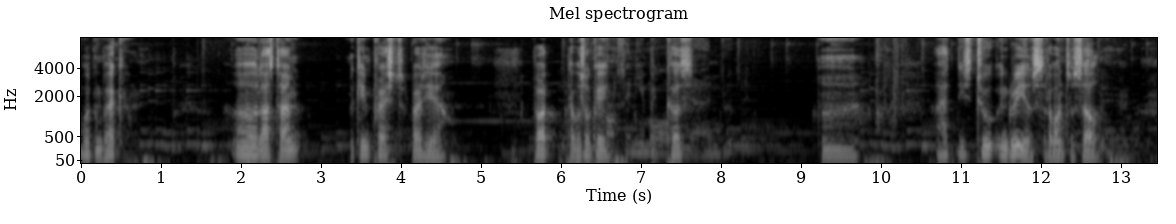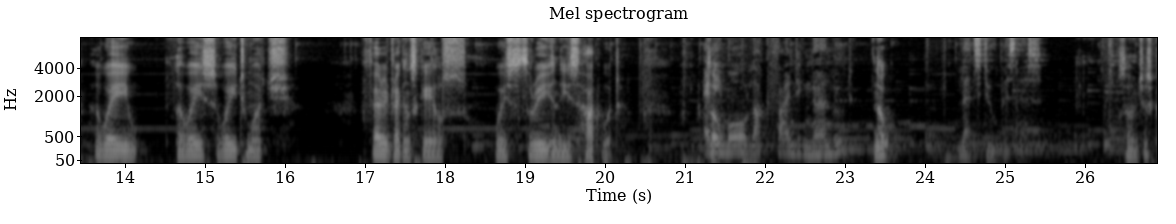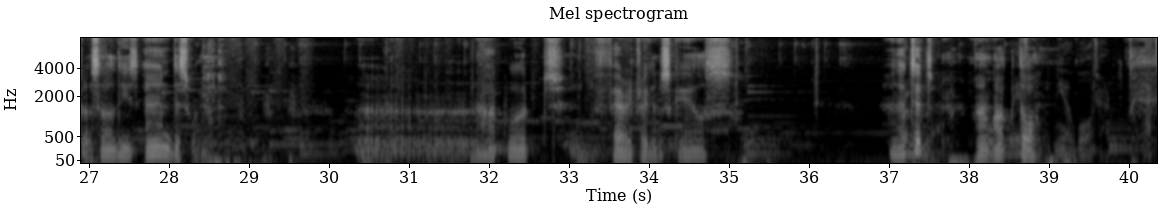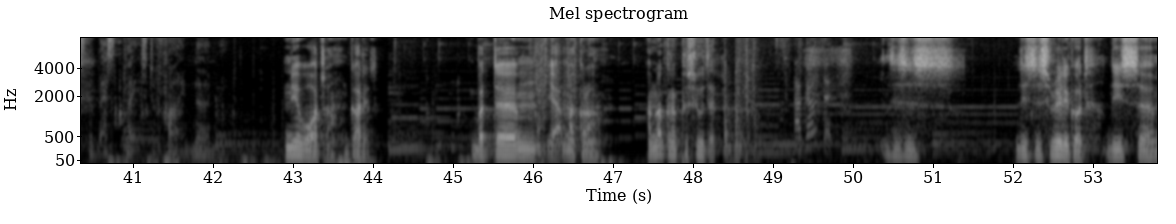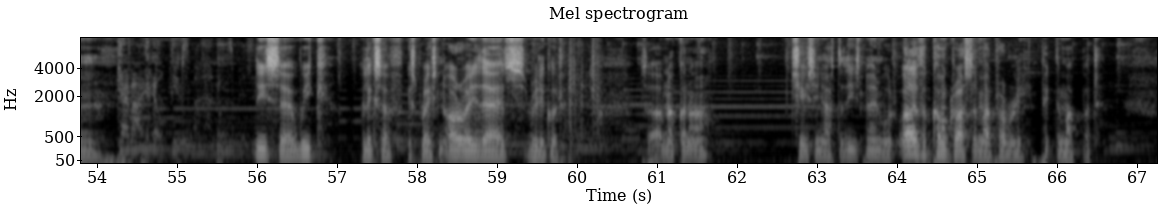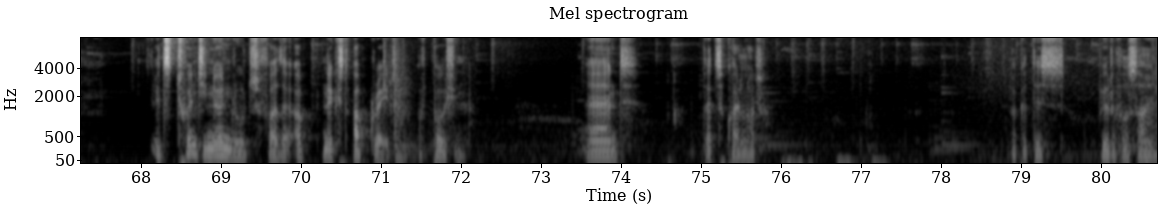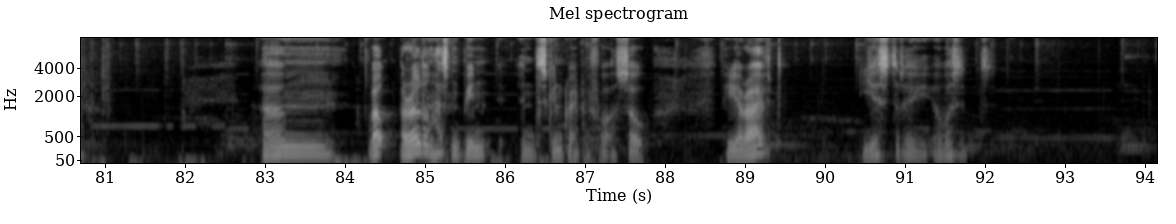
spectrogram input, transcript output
welcome back. Uh, last time the game pressed right here, but that was okay because uh, I had these two ingredients that I want to sell. The way, the weighs way too much. Fairy dragon scales weighs three, and these hardwood. Any So- more luck finding Nirnroot? Nope. Let's do business. So I'm just gonna sell these and this one. Uh, hardwood, fairy dragon scales, and that's it. I'm Always outdoor, look near water. That's the best place to find Nirnroot. near water. Got it. But um, yeah, I'm not gonna. I'm not gonna pursue that. How goes it? This is. This is really good. These um, Can I help you? these uh, weak elixir of exploration already there is really good. So I'm not gonna chasing after these nine wood. Well, if I come across them, I'll probably pick them up. But it's 20 nirnroots for the up next upgrade of potion, and that's quite a lot. Look at this beautiful sign. Um, well, Bereldyn hasn't been in the Skingrad before, so he arrived yesterday, or was it?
